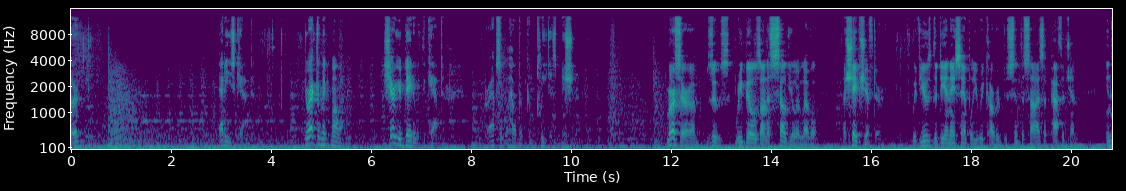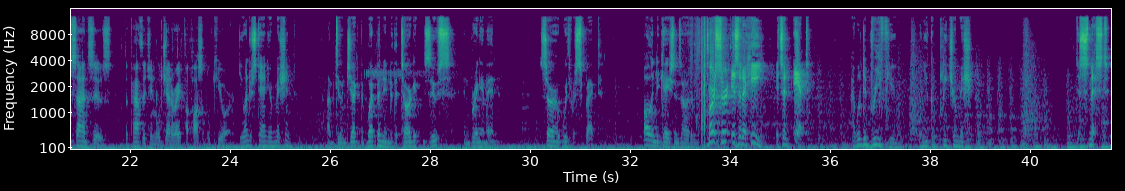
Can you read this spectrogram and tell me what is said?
sir. At ease, Captain. Director McMullen, share your data with the Captain. Perhaps it will help him complete his mission. Mercer, uh, Zeus, rebuilds on a cellular level, a shapeshifter. We've used the DNA sample you recovered to synthesize a pathogen. Inside Zeus, the pathogen will generate a possible cure. Do you understand your mission? I'm to inject the weapon into the target, Zeus, and bring him in. Sir, with respect, all indications are that Mercer isn't a he, it's an it. I will debrief you when you complete your mission. Dismissed.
